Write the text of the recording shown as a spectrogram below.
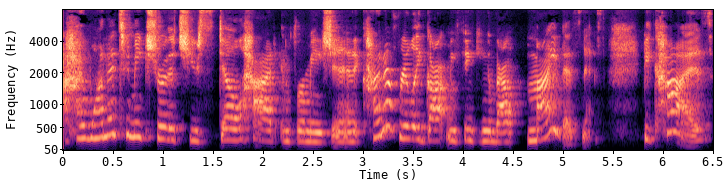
I wanted to make sure that you still had information. And it kind of really got me thinking about my business because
